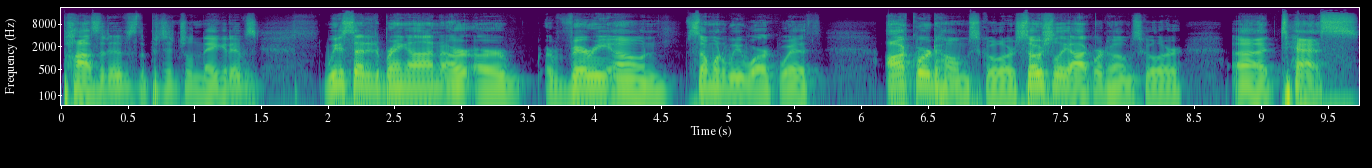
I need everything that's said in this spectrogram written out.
positives, the potential negatives, we decided to bring on our, our, our very own, someone we work with, awkward homeschooler, socially awkward homeschooler, uh, Tess.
